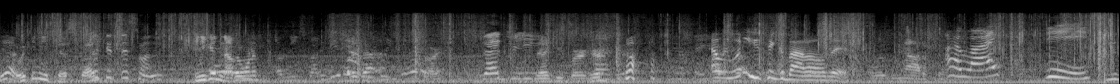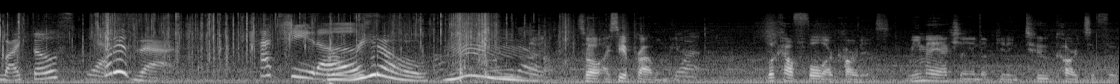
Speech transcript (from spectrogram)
Yeah, we can eat this, bud. Look at this one. Can you get another one of, of these, buddy? What is that? Sorry. Veggie. Veggie burger. Ellie, what do you think about all this? I was not a fan. I like these. You like those? Yeah. What is that? Hot Cheetos. Burritos. Mmm. So I see a problem here. What? Look how full our cart is. We may actually end up getting two carts of food.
